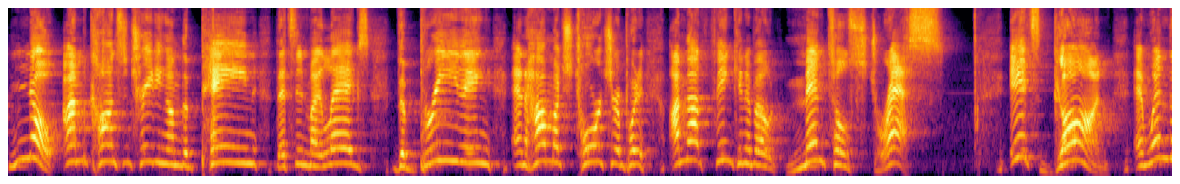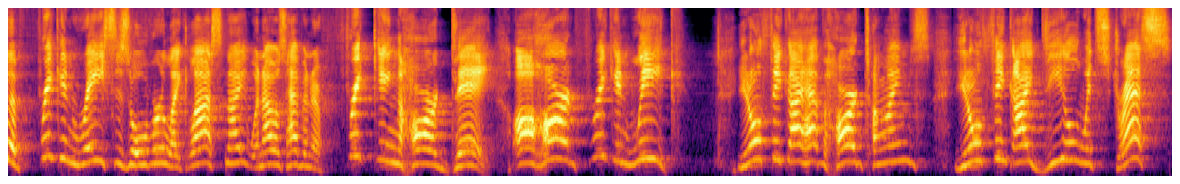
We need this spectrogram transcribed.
No, I'm concentrating on the pain that's in my legs, the breathing, and how much torture I'm putting. I'm not thinking about mental stress. It's gone. And when the freaking race is over, like last night when I was having a freaking hard day, a hard freaking week. You don't think I have hard times? You don't think I deal with stress?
